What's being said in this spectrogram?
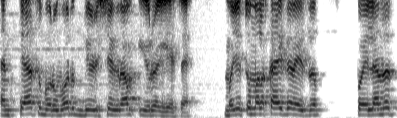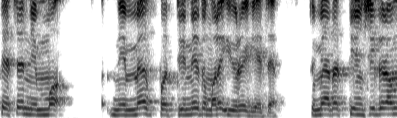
आणि त्याचबरोबर दीडशे ग्राम युरिया घ्यायचा आहे. म्हणजे तुम्हाला काय करायचं? पहिल्यांदा त्याच्या निम्म निम्म्या पद्धतीने तुम्हाला युरिया घ्यायचा आहे. तुम्ही आता तीनशे ग्राम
